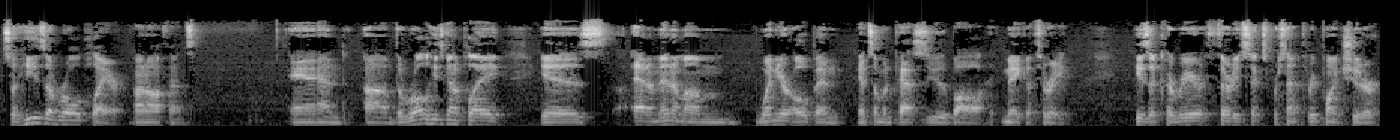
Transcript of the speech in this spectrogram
So he's a role player on offense, and um, the role he's going to play is at a minimum, when you're open and someone passes you the ball, make a three. He's a career 36% three point shooter,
